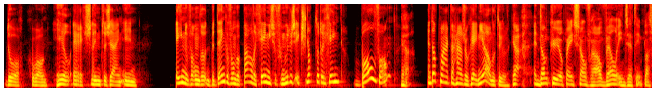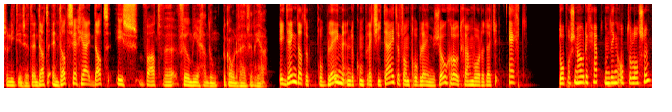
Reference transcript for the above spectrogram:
door gewoon heel erg slim te zijn in een of ander het bedenken van bepaalde chemische formules. Ik snapte er geen bal van. Ja. En dat maakte haar zo geniaal natuurlijk. Ja, en dan kun je opeens zo'n verhaal wel inzetten in plaats van niet inzetten. En dat, en dat zeg jij, dat is wat we veel meer gaan doen de komende 25 jaar. Ik denk dat de problemen en de complexiteiten van problemen zo groot gaan worden dat je echt toppers nodig hebt om dingen op te lossen.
